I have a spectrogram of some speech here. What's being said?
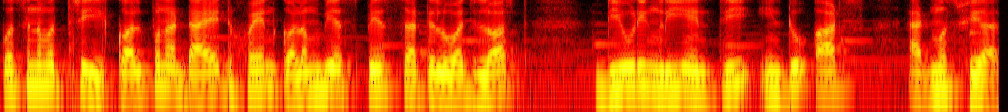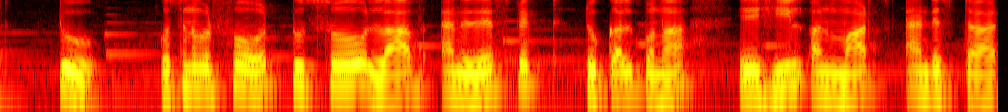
Question number 3. Kalpana died when Columbia space shuttle was lost during re-entry into Earth's atmosphere. 2. Question number 4. To show love and respect to Kalpana, A hill on Mars and a star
